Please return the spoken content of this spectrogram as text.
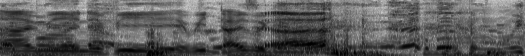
I, I mean, right if he if he dies again. Uh, now, we-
